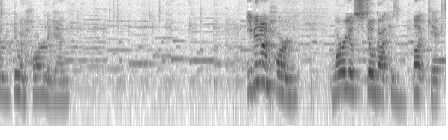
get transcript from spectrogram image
We're doing hard again. Even on hard, Wario still got his butt kicked.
